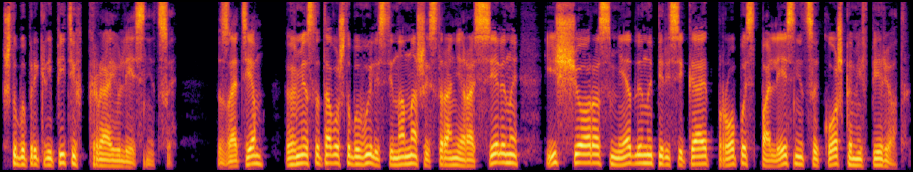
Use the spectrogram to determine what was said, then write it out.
чтобы прикрепить их к краю лестницы. Затем, вместо того, чтобы вылезти на нашей стороне расселены, еще раз медленно пересекает пропасть по лестнице кошками вперед.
